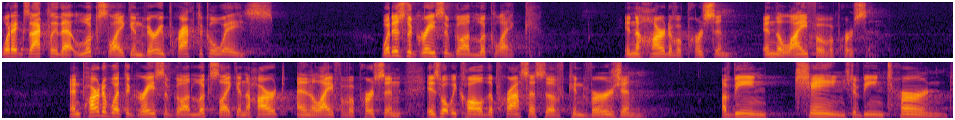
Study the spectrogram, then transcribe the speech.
what exactly that looks like in very practical ways. What does the grace of God look like? in the heart of a person, in the life of a person. And part of what the grace of God looks like in the heart and in the life of a person is what we call the process of conversion, of being changed, of being turned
